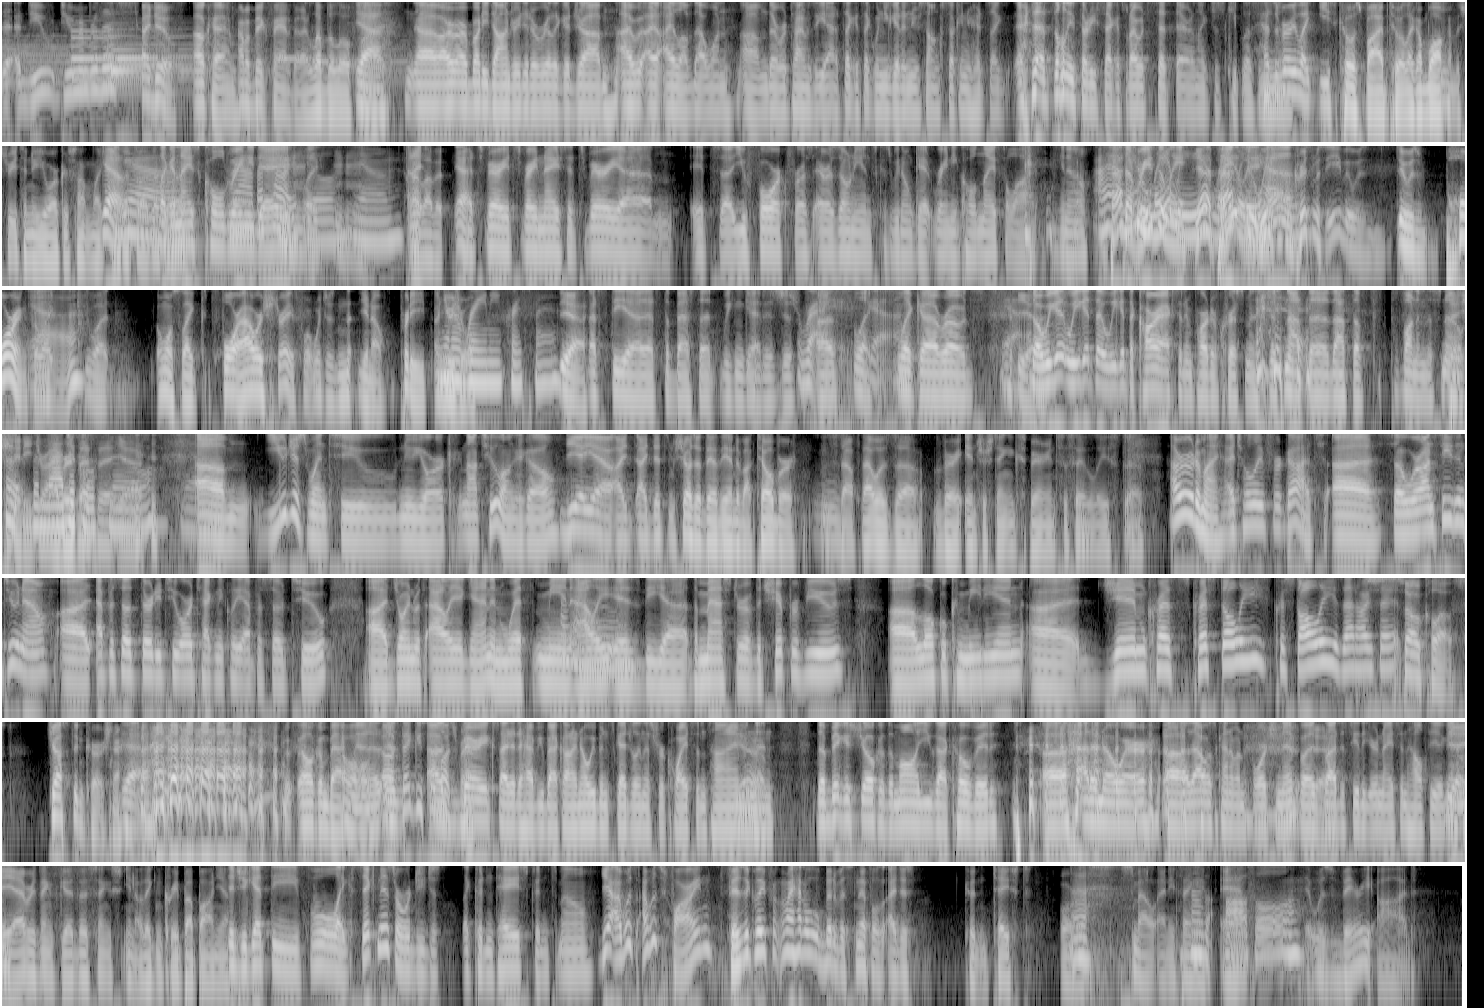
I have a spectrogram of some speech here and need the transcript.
D- Do you do you remember this? I do. Okay. I'm a big fan of it. I love the lo-fi. Yeah, uh, our, our buddy Dondre did a really good job. I, I, I love that one. Um, there were times, yeah, it's like it's like when you get a new song stuck in your head. It's like that's only thirty seconds, but I would sit there and like just keep listening. has a very like East Coast vibe to it. Like I'm walking the streets of New York or something like yeah, that. Yeah. that's like a nice cold Yeah, rainy that's day. how I like, feel. mhm. Yeah. And I love it. Yeah, it's very it's very nice. It's very um, it's uh, euphoric for us Arizonians because we don't get rainy cold nights a lot. You know, I That's have true. lately, recently- Yeah, lately, past two weeks. yeah. Christmas Eve, it was it was pouring for Yeah. like what, almost like four hours straight, for, which is you know pretty You know, unusual. rainy Christmas. Yeah, that's the uh, that's the best that we can get is just uh, slick yeah. slick uh, roads. Yeah. Yeah. So we get we get the we get the car accident part of Christmas, just not the not the f- fun in the snow. The The, shitty the drivers, magical that's it, yeah. Yeah. Um, you just went to New York not too long ago. yeah, yeah. I, I did some shows out there at the end of October Mm. and stuff. That was a very interesting experience to say the least. How rude am I? I totally forgot. Uh, so we're on season two now, uh, episode 32, or technically episode two. Uh, joined with Allie again, and with me and Allie Hello. is the uh, the master of the chip reviews, uh, local comedian uh, Jim Crest Crestoli. Crestoli, is that how I say it? so close, Justin Kirshner. Yeah. Welcome back, Oh, man. It oh, was- thank you so much. I was man. very excited to have you back on. I know we've been scheduling this for quite some time, and then the biggest joke of them all, you got COVID uh, out of nowhere. Uh, that was kind of unfortunate, but Yeah. glad to see that you're nice and healthy again. yeah, yeah. Everything's good. Those things, you know, they can creep up on you. Did you get the full like sickness, or would you just like couldn't taste, couldn't smell? Yeah, I was I was fine physically. From, I had a little bit of a sniffles. I just couldn't taste or Ugh. smell anything. Sounds and awful. It was very odd.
